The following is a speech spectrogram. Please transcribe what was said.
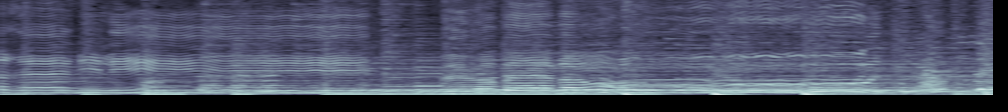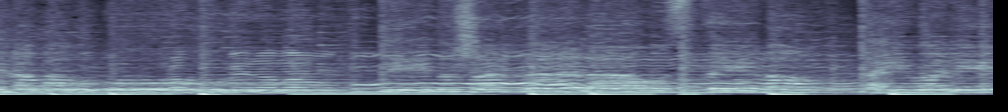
أغاني ليه بربابه موجود ربنا موجود. ربنا موجود. ايده شغالة أيوه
